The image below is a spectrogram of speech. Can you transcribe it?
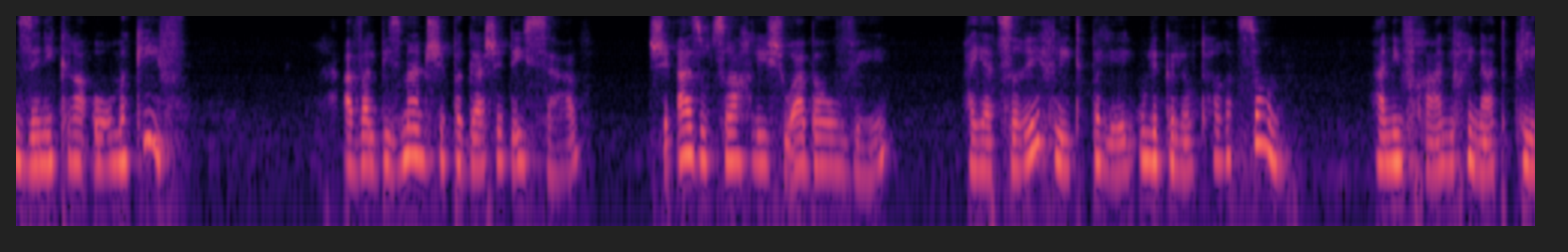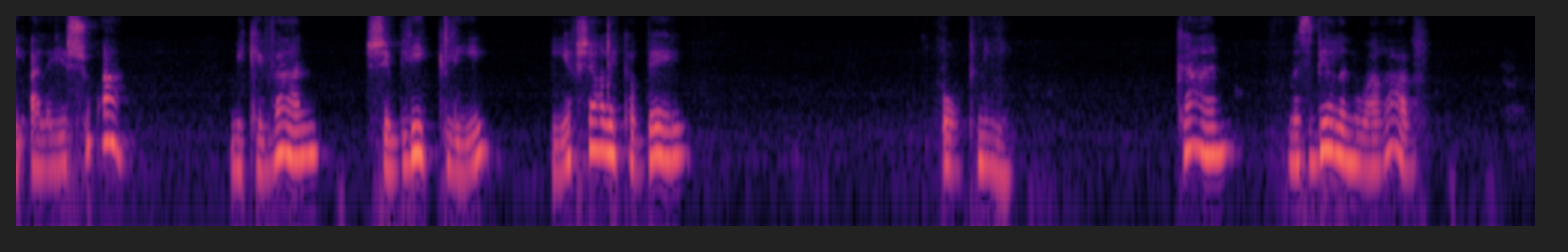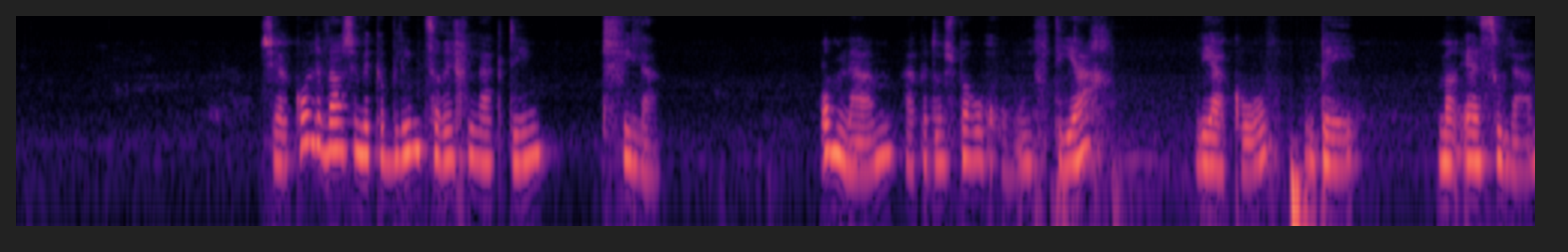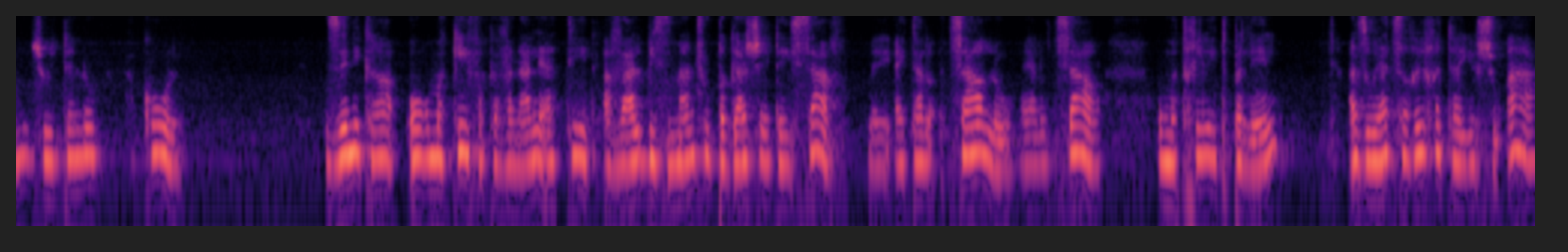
זה נקרא אור מקיף. אבל בזמן שפגש את עשיו, שאז הוא צריך לישועה בהווה, היה צריך להתפלל ולגלות הרצון, הנבחן לבחינת כלי על הישועה, מכיוון שבלי כלי אי אפשר לקבל אור פנימי. כאן מסביר לנו הרב שעל כל דבר שמקבלים צריך להקדים תפילה. אמנם הקדוש ברוך הוא הבטיח ליעקב במראה הסולם שהוא ייתן לו הכל. זה נקרא אור מקיף, הכוונה לעתיד, אבל בזמן שהוא פגש את עשיו, והייתה לו, צר לו, היה לו צר, הוא מתחיל להתפלל, אז הוא היה צריך את הישועה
